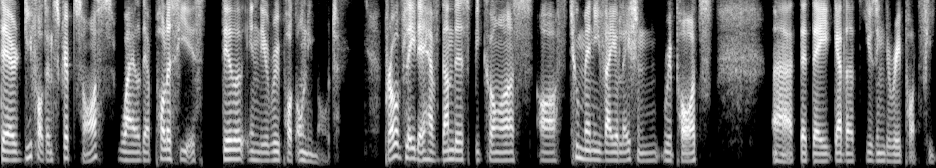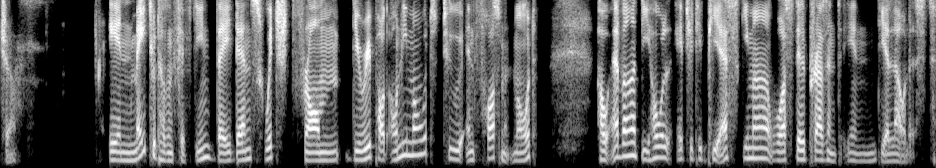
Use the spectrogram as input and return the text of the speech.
their default and script source, while their policy is still in the report only mode. Probably they have done this because of too many violation reports uh, that they gathered using the report feature. In May 2015, they then switched from the report only mode to enforcement mode. However, the whole HTTPS schema was still present in the allow list.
